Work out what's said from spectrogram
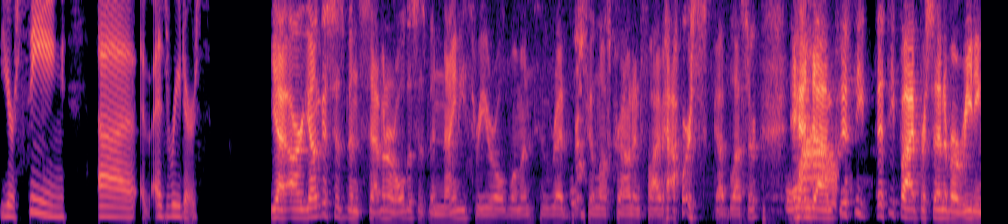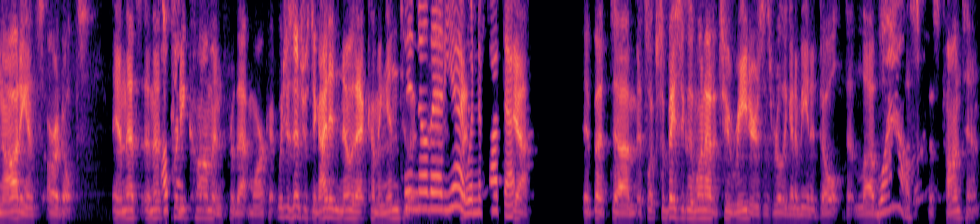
you're seeing uh, as readers? Yeah, our youngest has been seven. Our oldest has been 93 year old woman who read Britfield and Lost Crown in five hours. God bless her. And um, 50, 55% of our reading audience are adults. And that's and that's Okay. pretty common for that market, which is interesting. I didn't know that coming into Didn't it. know that. Yeah, I wouldn't have thought that. Yeah. But um, it's like so basically one out of two readers is really going to be an adult that loves Wow. this, this content.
